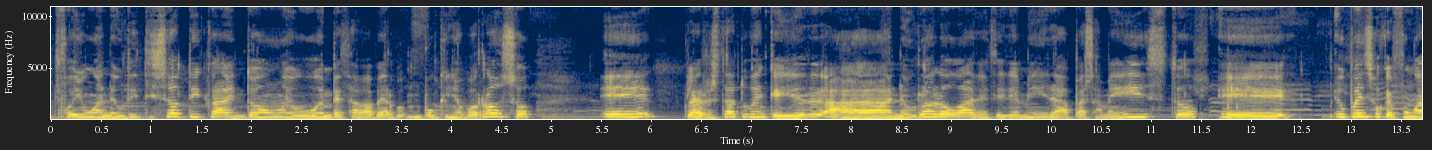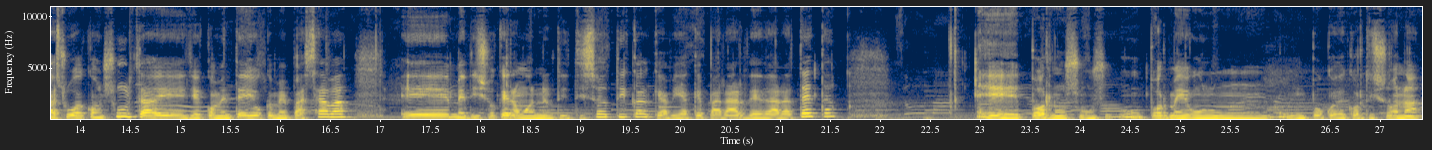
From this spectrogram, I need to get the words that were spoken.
Foi unha neuritis óptica, entón eu empezaba a ver un poquinho borroso e Claro, está, tuve que ir a neuróloga, decirle, mira, pásame isto. E, eu penso que fun a súa consulta e lle comentei o que me pasaba. E me dixo que era unha neuritis óptica, que había que parar de dar a teta eh, pornos un, un, porme un, un pouco de cortisona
